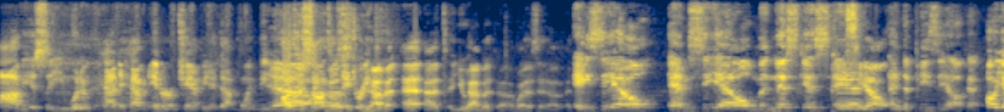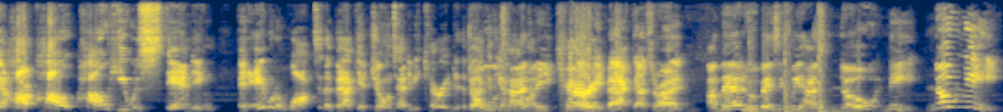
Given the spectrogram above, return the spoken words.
obviously you would have had to have an interim champion at that point because Yeah, of Santos' Because injury. You have a, a, a you have a uh, what is it? A, a- ACL, MCL, meniscus, and, PCL. and the PCL. Okay. Oh yeah, how how how he was standing and able to walk to the back. Yet Jones had to be carried to the back. at Jones end had of to the be fight. Carried carried. back. That's right. A man who basically has no knee, no knee,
